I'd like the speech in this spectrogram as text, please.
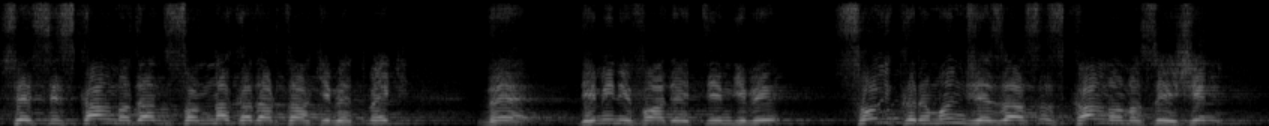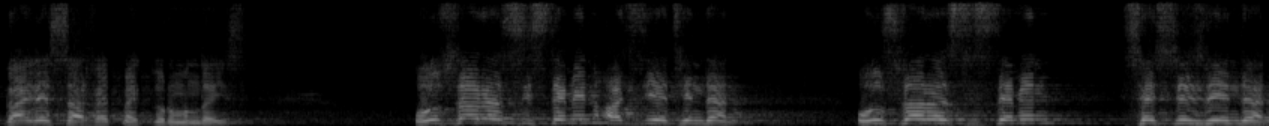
sessiz kalmadan sonuna kadar takip etmek ve demin ifade ettiğim gibi soykırımın cezasız kalmaması için gayret sarf etmek durumundayız. Uluslararası sistemin acziyetinden, uluslararası sistemin sessizliğinden,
